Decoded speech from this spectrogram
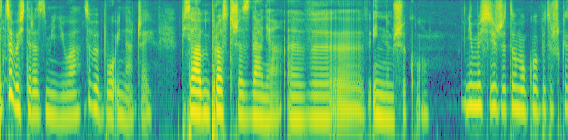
I co byś teraz zmieniła? Co by było inaczej? Pisałabym prostsze zdania e, w, w innym szyku. Nie myślisz, że to mogłoby troszkę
